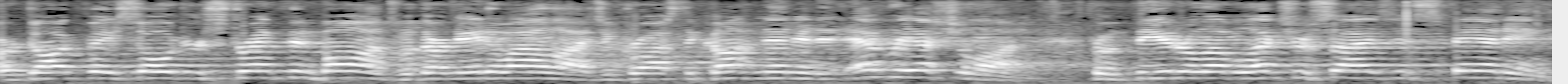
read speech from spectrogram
Our dog-faced soldiers strengthen bonds with our NATO allies across the continent and at every echelon, from theater-level exercises spanning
